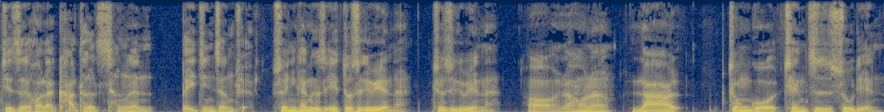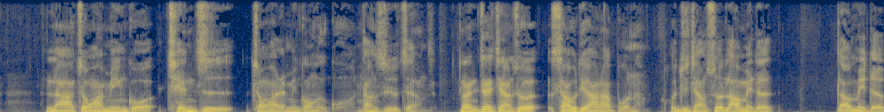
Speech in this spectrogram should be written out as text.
接着后来卡特承认北京政权，所以你看那个也都是个越南，就是个越南哦。然后呢，拉中国牵制苏联，拉中华民国牵制中华人民共和国，当时就这样子。那你再讲说沙乌地阿拉伯呢？我就讲说老美的老美的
